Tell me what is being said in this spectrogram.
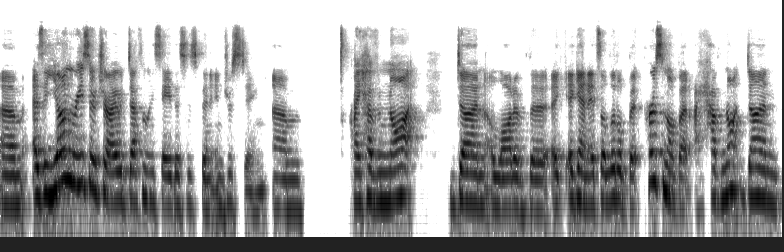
Um, as a young researcher, I would definitely say this has been interesting. Um, I have not done a lot of the, again, it's a little bit personal, but I have not done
